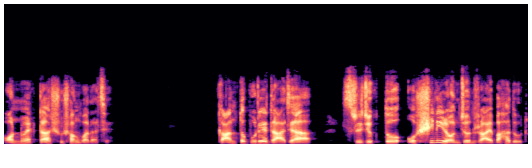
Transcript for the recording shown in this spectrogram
অন্য একটা সুসংবাদ আছে। কান্তপুরের রাজা শ্রীযুক্ত অশ্বিনী রঞ্জন রায়বাহাদুর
